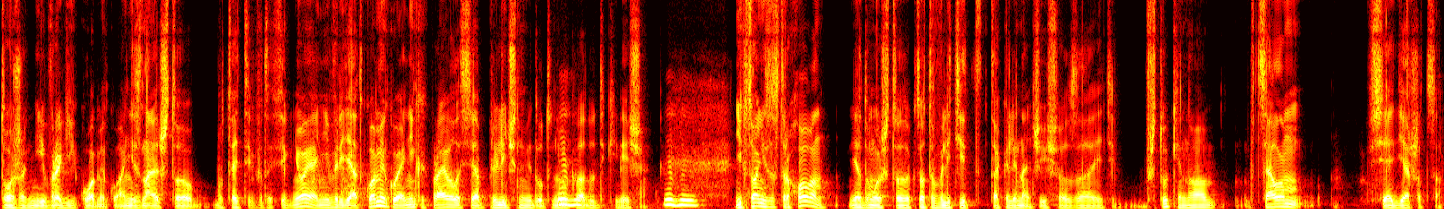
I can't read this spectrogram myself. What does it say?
тоже не враги комику. Они знают, что вот эти вот этой фигней они вредят комику, и они, как правило, себя прилично ведут и не угу. выкладывают такие вещи. Угу. Никто не застрахован. Я думаю, что кто-то влетит так или иначе еще за эти штуки, но в целом все держатся.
